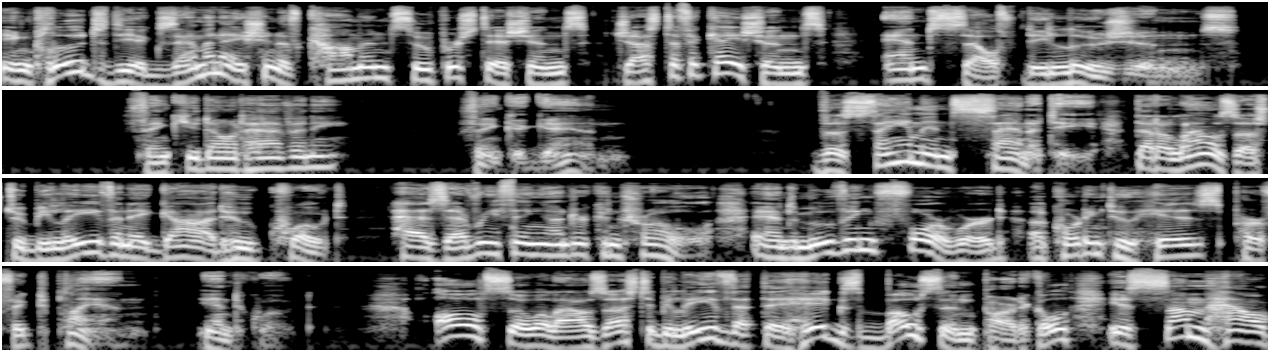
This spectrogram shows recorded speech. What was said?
includes the examination of common superstitions, justifications, and self delusions. Think you don't have any? Think again. The same insanity that allows us to believe in a God who, quote, has everything under control and moving forward according to his perfect plan, end quote, also allows us to believe that the Higgs boson particle is somehow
